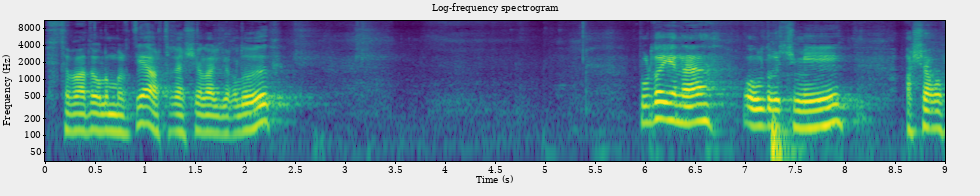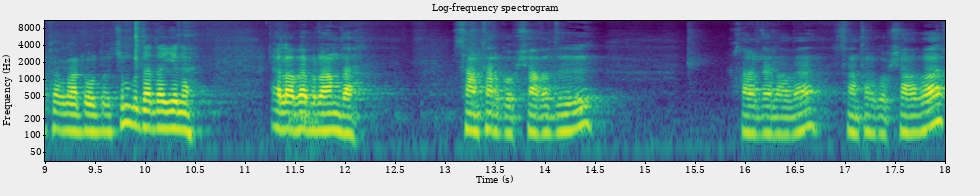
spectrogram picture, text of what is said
İstifadə olunmur deyə artıq əşyalar yığılıb. Burada yenə olduğu kimi, aşağı otaqlarda olduğu kimi, burada da yenə əlavə buranın da santar qovşağıdır. Yuxarıda əlavə santar qovşağı var.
